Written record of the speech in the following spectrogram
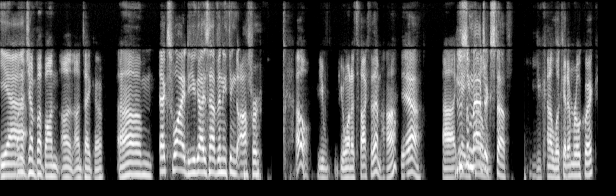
Yeah, I want to jump up on on on Tycho. Um. X Y. Do you guys have anything to offer? Oh, you you want to talk to them, huh? Yeah, Uh, do yeah, some you kinda- magic stuff. you kind of look at them real quick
